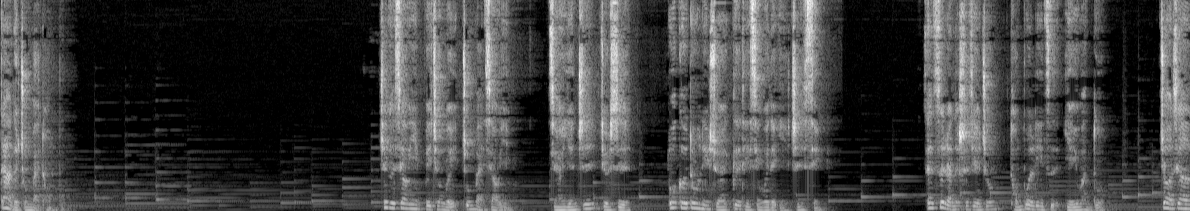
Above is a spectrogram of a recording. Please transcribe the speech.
大的钟摆同步。这个效应被称为钟摆效应。简而言之，就是多个动力学个体行为的一致性。在自然的世界中，同步的例子也有很多，就好像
